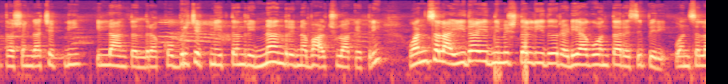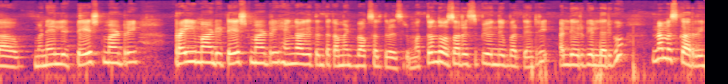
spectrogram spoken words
ಅಥವಾ ಶೇಂಗಾ ಚಟ್ನಿ ಇಲ್ಲ ಅಂತಂದ್ರೆ ಕೊಬ್ಬರಿ ಚಟ್ನಿ ಇತ್ತಂದ್ರೆ ಇನ್ನೂ ಅಂದ್ರೆ ಇನ್ನೂ ಭಾಳ ಚಲೋ ಆಕೈತೆ ರೀ ಒಂದು ಸಲ ಐದು ಐದು ನಿಮಿಷದಲ್ಲಿ ಇದು ರೆಡಿ ಆಗುವಂಥ ರೆಸಿಪಿ ರೀ. ಒಂದು ಸಲ ಮನೆಯಲ್ಲಿ ಟೇಸ್ಟ್ ಮಾಡಿರಿ ಟ್ರೈ ಮಾಡಿ ಟೇಸ್ಟ್ ಮಾಡಿರಿ ಹೆಂಗಾಗೈತೆ ಅಂತ ಕಮೆಂಟ್ ಬಾಕ್ಸಲ್ಲಿ ತಿಳಿಸ್ರಿ. ಮತ್ತೊಂದು ಹೊಸ ರೆಸಿಪಿಯೊಂದಿಗೆ ಬರ್ತೇನೆ ರೀ ಅಲ್ಲಿವರೆಗೂ ಎಲ್ಲರಿಗೂ ನಮಸ್ಕಾರ ರೀ.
